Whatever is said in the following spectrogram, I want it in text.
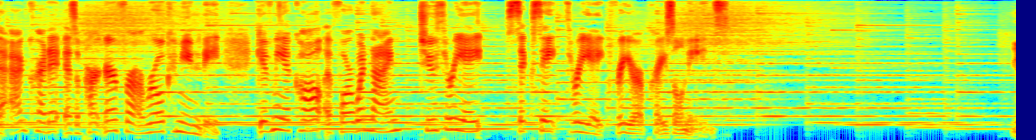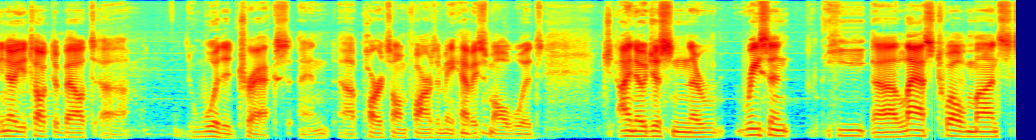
that Ag Credit is a partner for our rural community. Give me a call at 419 238 6838 for your appraisal needs. You know, you talked about uh, wooded tracks and uh, parts on farms that may have a small woods. I know just in the recent he uh, last 12 months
